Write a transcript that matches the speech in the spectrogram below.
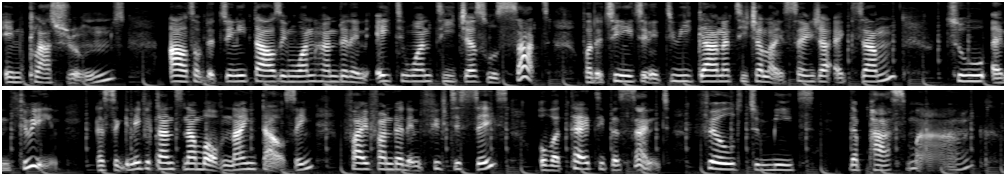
in classrooms. Out of the 20,181 teachers who sat for the 2023 Ghana Teacher Licensure Exam 2 and 3, a significant number of 9,556, over 30%, failed to meet the pass mark.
